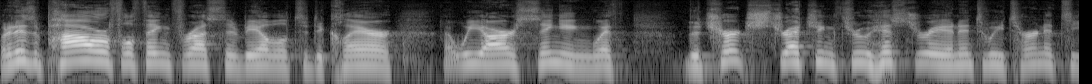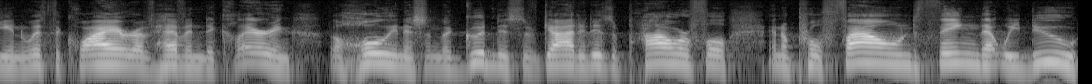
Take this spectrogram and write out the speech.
But it is a powerful thing for us to be able to declare that we are singing with the church stretching through history and into eternity, and with the choir of heaven declaring the holiness and the goodness of God. It is a powerful and a profound thing that we do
